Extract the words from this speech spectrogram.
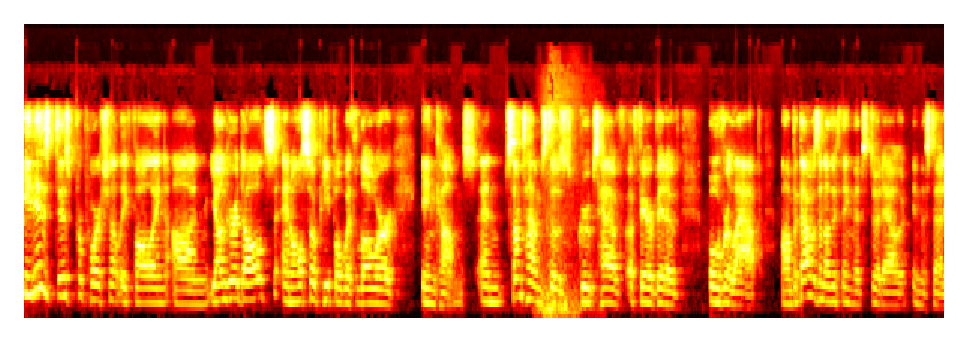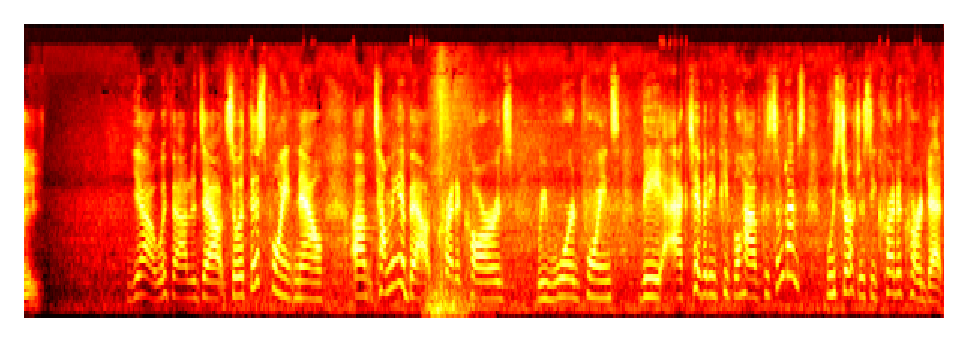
It is disproportionately falling on younger adults and also people with lower incomes. And sometimes those groups have a fair bit of overlap. Um, but that was another thing that stood out in the study. Yeah, without a doubt. So at this point now, um, tell me about credit cards, reward points, the activity people have, because sometimes we start to see credit card debt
